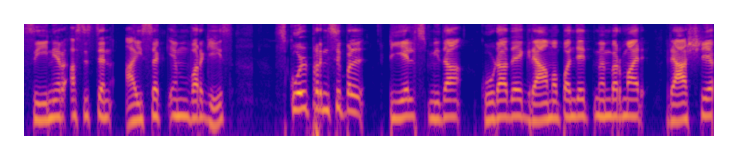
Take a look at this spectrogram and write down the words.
senior assistant Isaac M Varghese school principal T L Smitha കൂടാതെ ഗ്രാമപഞ്ചായത്ത് മെമ്പർമാർ രാഷ്ട്രീയ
